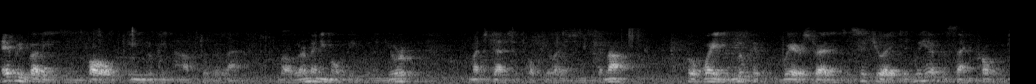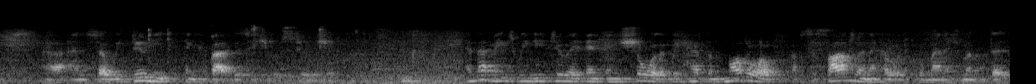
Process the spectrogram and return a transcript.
everybody is involved in looking after the land. Well, there are many more people in Europe, much denser populations than us. But when you look at where Australians are situated, we have the same problems. Uh, and so we do need to think about this issue of stewardship. And that means we need to in, ensure that we have the model of, of societal and ecological management that,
